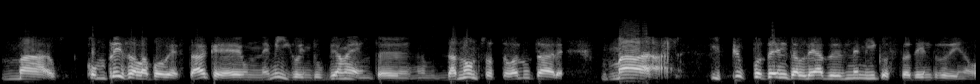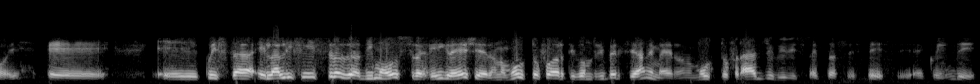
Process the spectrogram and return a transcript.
ma compresa la povertà che è un nemico indubbiamente da non sottovalutare, ma il più potente alleato del nemico sta dentro di noi. E, e, questa, e la Lisistrata dimostra che i greci erano molto forti contro i persiani ma erano molto fragili rispetto a se stessi e, quindi,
